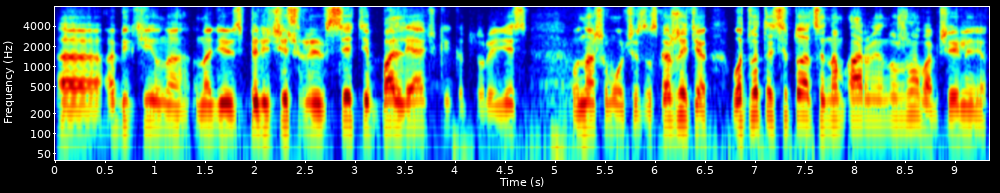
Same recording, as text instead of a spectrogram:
э, объективно, надеюсь, перечислили все те болячки, которые есть в нашем обществе. Скажите, вот в этой ситуации нам армия нужна вообще или нет?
